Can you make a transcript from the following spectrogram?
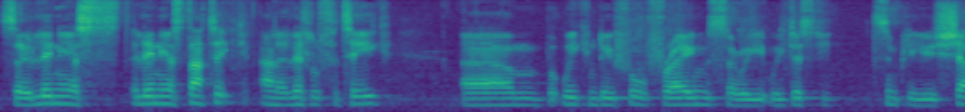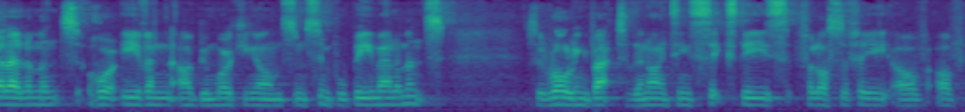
So linear, linear static and a little fatigue, um, but we can do full frames, so we, we just simply use shell elements, or even I've been working on some simple beam elements. So rolling back to the 1960s philosophy of, of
